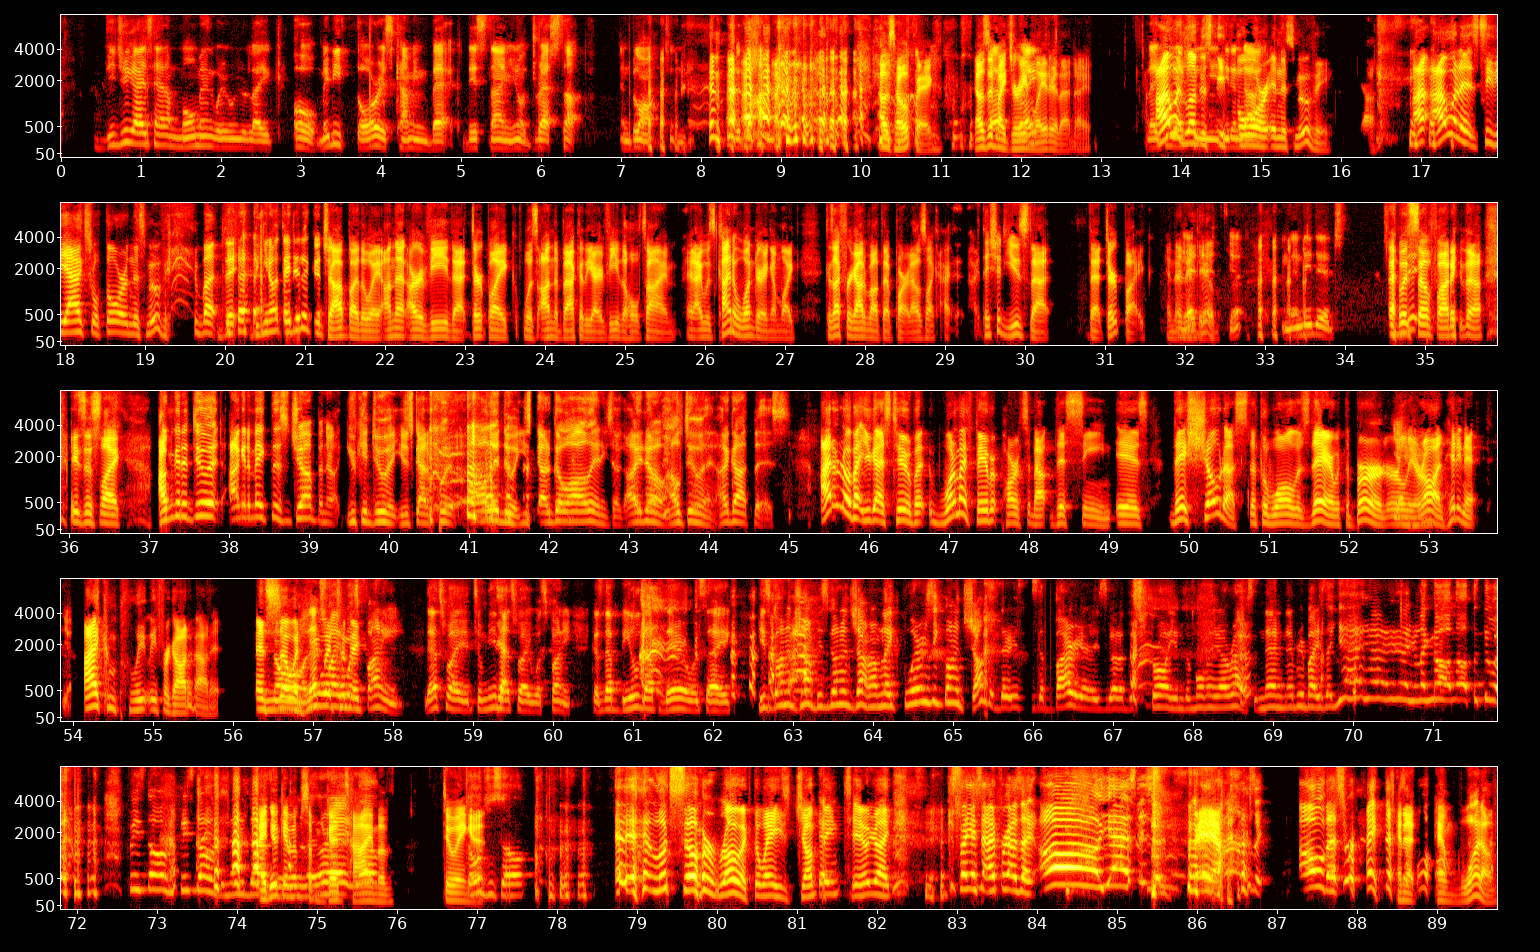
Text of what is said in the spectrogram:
did you guys had a moment where we were like, oh, maybe Thor is coming back this time? You know, dressed up and blonde. And, with. I was hoping. That was in my dream right? later that night. Like, I he would love to see Thor die. in this movie. I, I want to see the actual Thor in this movie, but They, you know what? They did a good job, by the way, on that RV. That dirt bike was on the back of the RV the whole time, and I was kind of wondering. I'm like, because I forgot about that part. I was like, I, I- they should use that that dirt bike, and then And they, they did. did. Yeah, and then they did. That was so funny though. He's just like, I'm gonna do it. I'm gonna make this jump, and they're like, you can do it. You just got to put all into it. You just got to go all in. He's like, I know, I'll do it. I got this. I don't know about you guys too, but one of my favorite parts about this scene is they showed us that the wall is there with the bird earlier Mhm. on hitting it. Yeah. I completely forgot about it. And no, so when he went to it was make funny. That's why to me Yeah. that's why it was funny because that build up there was like he's gonna jump, he's gonna jump. I'm like, where is he gonna jump? If there is a barrier, he's gonna destroy in the moment he arrives. And then everybody's like, yeah, yeah, yeah. You're like, no, not to do it. please don't, please don't. And then does I do it, give him some like, good "Alright, time well, of doing told it. you so. and it, it looks so heroic the way he's jumping too. You're like, because like I said, I forgot. I was like, oh yes, this is bam. I was like, oh, that's right. There's And a and what a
